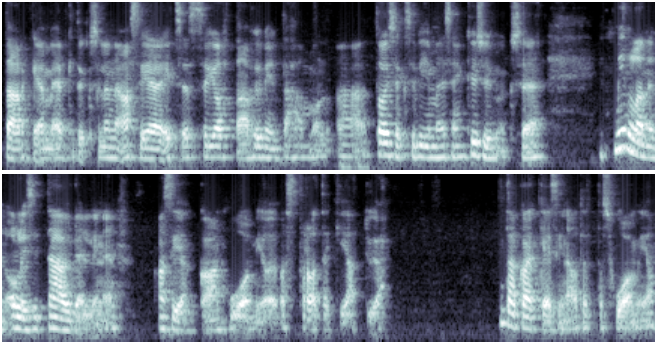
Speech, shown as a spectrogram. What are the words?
tärkeä merkityksellinen asia ja itse asiassa se johtaa hyvin tähän mun ää, toiseksi viimeiseen kysymykseen. Et millainen olisi täydellinen asiakkaan huomioiva strategiatyö? Mitä kaikkea siinä otettaisiin huomioon?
